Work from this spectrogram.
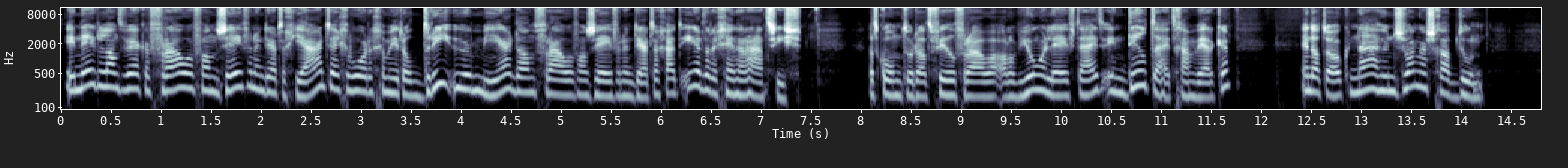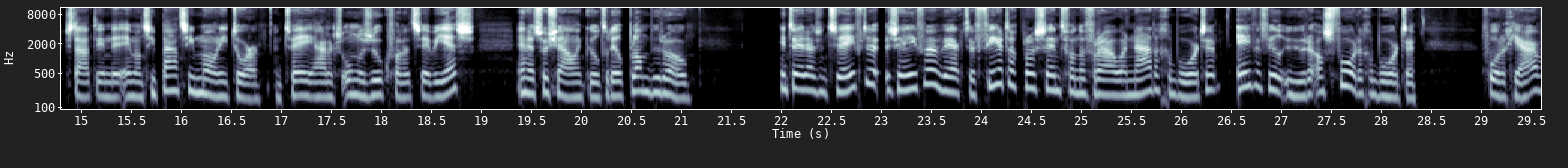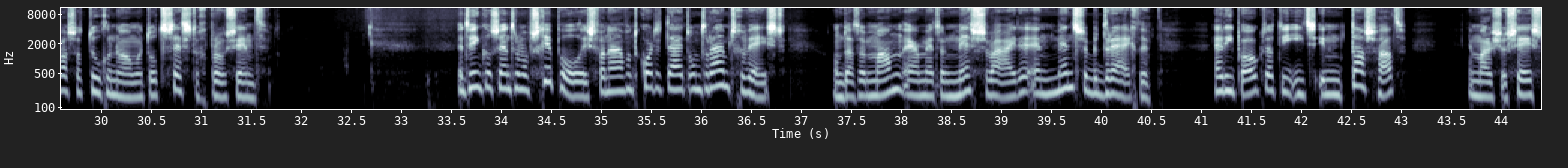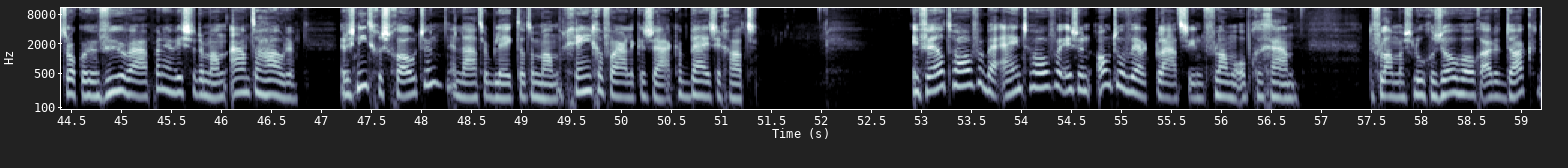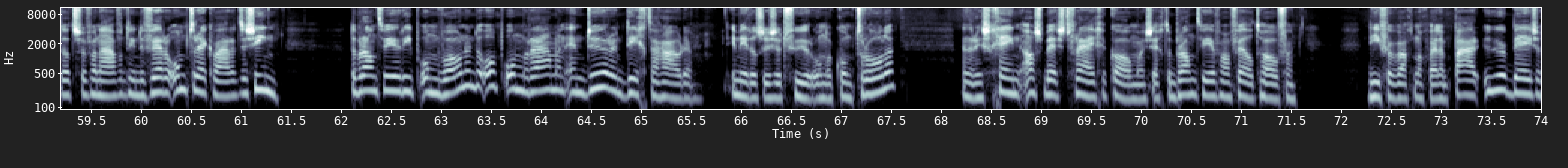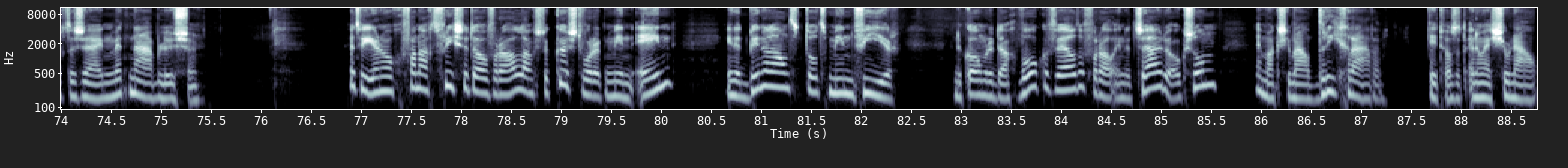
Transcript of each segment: In Nederland werken vrouwen van 37 jaar tegenwoordig gemiddeld drie uur meer dan vrouwen van 37 uit eerdere generaties. Dat komt doordat veel vrouwen al op jonge leeftijd in deeltijd gaan werken en dat ook na hun zwangerschap doen. Staat in de Emancipatiemonitor, een tweejaarlijks onderzoek van het CBS en het Sociaal en Cultureel Planbureau. In 2007 werkte 40% van de vrouwen na de geboorte evenveel uren als voor de geboorte. Vorig jaar was dat toegenomen tot 60% Het winkelcentrum op Schiphol is vanavond korte tijd ontruimd geweest... omdat een man er met een mes zwaaide en mensen bedreigde. Hij riep ook dat hij iets in een tas had. En marechaussees trokken hun vuurwapen en wisten de man aan te houden. Er is niet geschoten en later bleek dat de man geen gevaarlijke zaken bij zich had. In Veldhoven bij Eindhoven is een autowerkplaats in vlammen opgegaan. De vlammen sloegen zo hoog uit het dak dat ze vanavond in de verre omtrek waren te zien. De brandweer riep omwonenden op om ramen en deuren dicht te houden. Inmiddels is het vuur onder controle en er is geen asbest vrijgekomen, zegt de brandweer van Veldhoven. Die verwacht nog wel een paar uur bezig te zijn met nablussen. Het weer nog. Vannacht vriest het overal. Langs de kust wordt het min 1. In het binnenland tot min 4. De komende dag wolkenvelden, vooral in het zuiden ook zon. En maximaal 3 graden. Dit was het NOS Journaal.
